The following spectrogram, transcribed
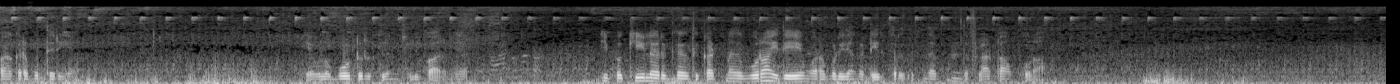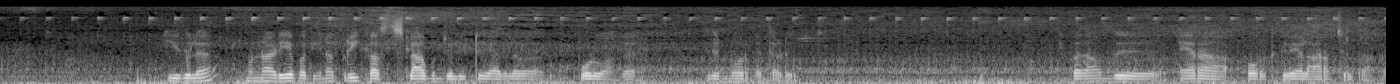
பார்க்குறப்ப தெரியும். எவ்வளோ போட் இருக்குதுன்னு சொல்லி பாருங்கள் இப்போ கீழே இருக்கிறது கட்டினது பூரா இதே முறைப்படி தான் கட்டியிருக்கிறது. இந்த இந்த பிளாட்ஃபார்ம் பூரா. இதில் முன்னாடியே பார்த்தீங்கன்னா ப்ரீ காஸ்ட் ஸ்லாப்னு சொல்லிட்டு அதில் போடுவாங்க. இது இன்னொரு மெத்தடு இப்போ தான் வந்து நேராக போகிறதுக்கு வேலை ஆரம்பிச்சிருக்கிறாங்க.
